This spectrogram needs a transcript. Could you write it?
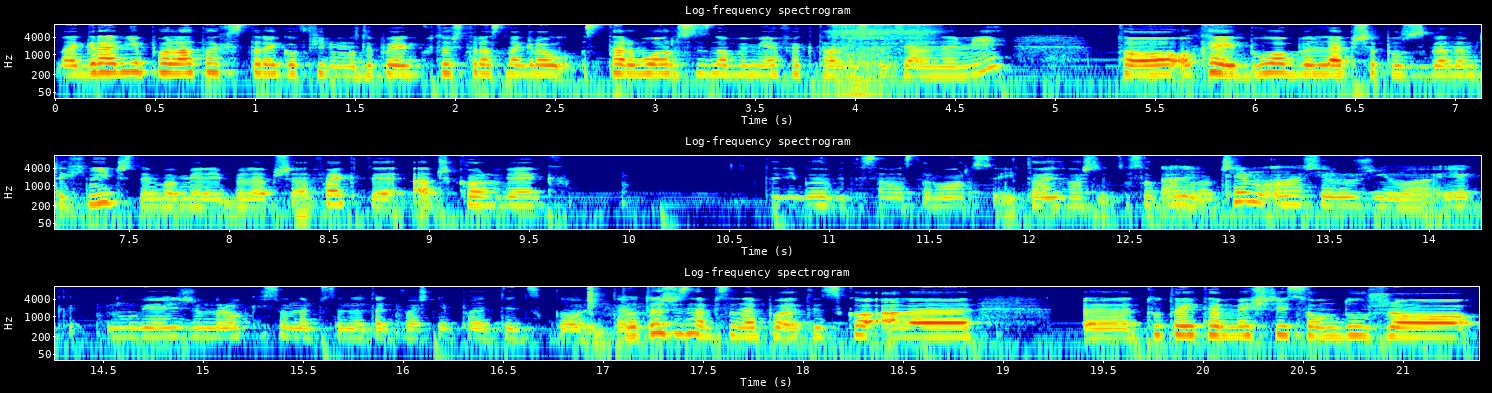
nagranie po latach starego filmu. Typu jakby ktoś teraz nagrał Star Warsy z nowymi efektami specjalnymi, to okej, byłoby lepsze pod względem technicznym, bo mieliby lepsze efekty, aczkolwiek to nie byłyby te same Star Warsy i to jest właśnie, to są Ale pomroki. czym ona się różniła? Jak mówiłaś, że mroki są napisane tak właśnie poetycko i tak... To też jest napisane poetycko, ale y, tutaj te myśli są dużo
